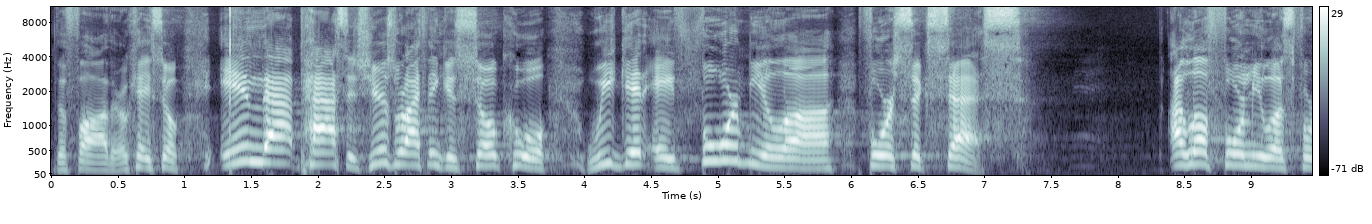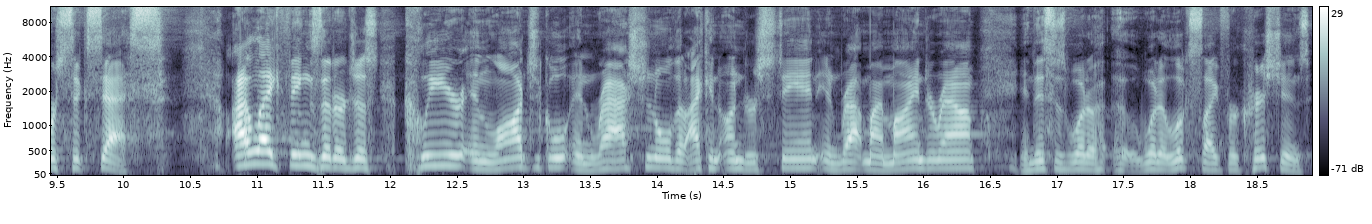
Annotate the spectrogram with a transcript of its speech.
the Father. Okay, so in that passage, here's what I think is so cool we get a formula for success. I love formulas for success. I like things that are just clear and logical and rational that I can understand and wrap my mind around. And this is what, a, what it looks like for Christians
